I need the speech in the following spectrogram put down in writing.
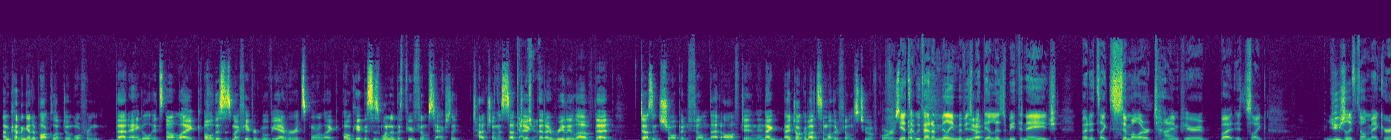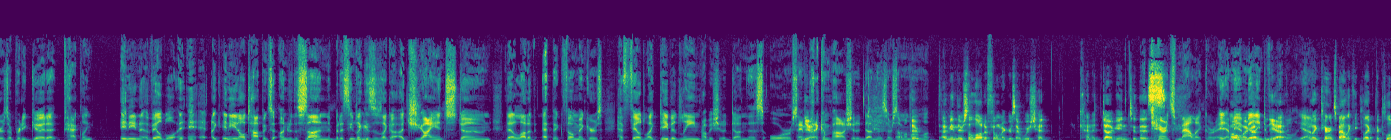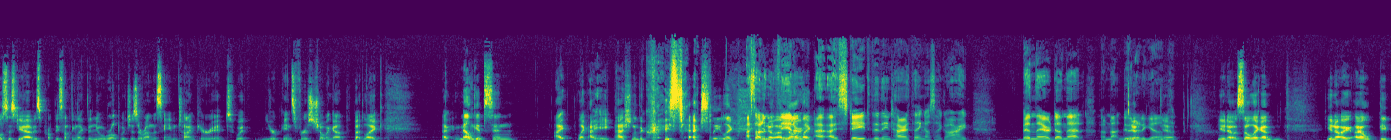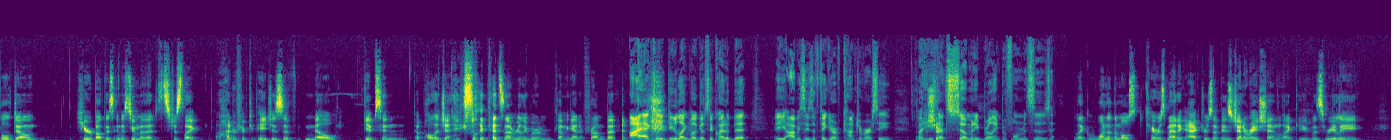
I'm coming at Apocalypto more from that angle. It's not like, oh, this is my favorite movie ever. It's more like, okay, this is one of the few films to actually touch on the subject Gotcha. that I really love that doesn't show up in film that often. And I, I talk about some other films too, of course. Yeah, it's but- like we've had a million movies Yeah. about the Elizabethan age, but it's like similar time period, but it's like usually filmmakers are pretty good at tackling any available, like any and all topics under the sun. But it seems Mm-hmm. like this is like a, a giant stone that a lot of epic filmmakers have failed. Like David Lean probably should have done this, or Sam Yeah. Peckinpah should have done this, or someone There, along. I mean, there's a lot of filmmakers I wish had kind of dug into this. Terrence Malick, or I mean, Oh a million God, different people. Yeah, Like Terrence Malick, like the closest you have is probably something like The New World, which is around the same time period with Europeans first showing up. But like I, Mel Gibson, I like I hate Passion of the Christ. Actually, like I saw it you in know, the I'm not, theater. like I, I stayed through the entire thing. I was like, all right, been there, done that. But I'm not doing yeah, it again. Yeah. You know, so like I'm, you know, I, I hope people don't hear about this and assume that it's just like 150 pages of Mel Gibson apologetics. like that's not really where I'm coming at it from. But I actually do like Mel Gibson quite a bit. He obviously is a figure of controversy, but oh, he's Sure. got so many brilliant performances. Like one of the most charismatic actors of his generation. Like he was really.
